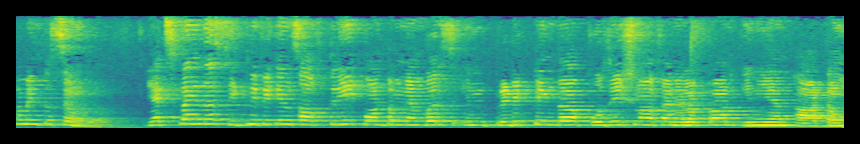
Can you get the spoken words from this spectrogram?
coming to seventh explain the significance of three quantum numbers in predicting the position of an electron in an atom.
